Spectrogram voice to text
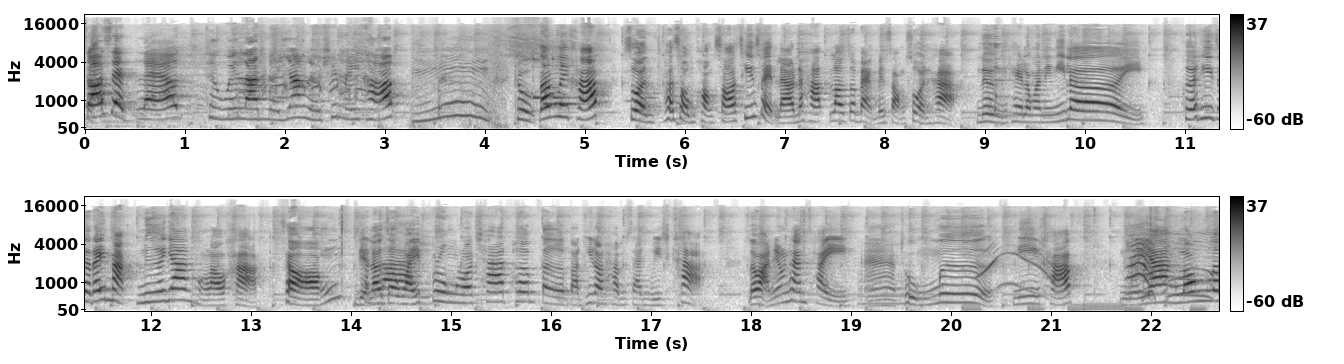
ซอสเสร็จแล้วถึงเวลาเนื้อย่างแล้วใช่ไหมครับ อืม ถูกต้องเลยครับ ส่วนผสมของซอสที่เสร็จแล้วนะครับเราจะแบ่งเป็น 2 ส่วนค่ะ 1 เทลงมาในนี้เลย เพื่อที่จะได้หมักเนื้อย่างของเราค่ะ 2 เดี๋ยวเราจะไว้ปรุงรสชาติเพิ่มเติมตอนที่เราทำแซนด์วิชค่ะ ระหว่างที่น้องท่านใส่อ่าถุงมือนี่ครับเนื้อย่างลงเล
